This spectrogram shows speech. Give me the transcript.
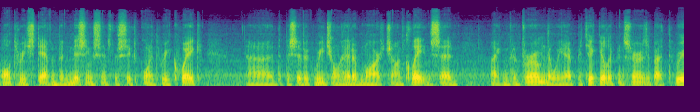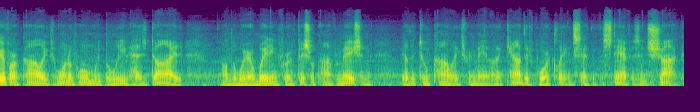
All three staff have been missing since the 6.3 quake. Uh, the Pacific Regional head of Marsh, John Clayton, said, I can confirm that we have particular concerns about three of our colleagues, one of whom we believe has died, although we are waiting for official confirmation. The other two colleagues remain unaccounted for. Clayton said that the staff is in shock,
